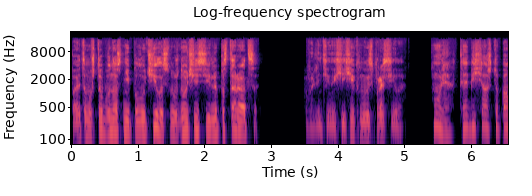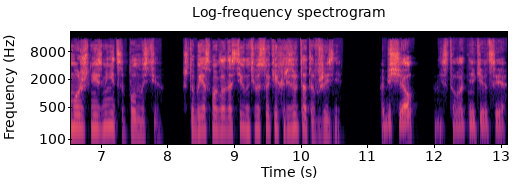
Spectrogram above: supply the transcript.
Поэтому, чтобы у нас не получилось, нужно очень сильно постараться». Валентина хихикнула и спросила. «Муля, ты обещал, что поможешь мне измениться полностью, чтобы я смогла достигнуть высоких результатов в жизни». «Обещал», – не стал отнекиваться я.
